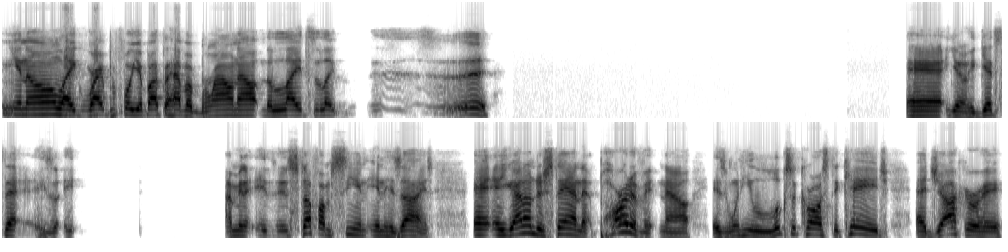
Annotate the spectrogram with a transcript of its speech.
you know, like right before you're about to have a brownout and the lights are like. And you know he gets that. He's. He, I mean, it, it's stuff I'm seeing in his eyes. And, and you got to understand that part of it now is when he looks across the cage at Jacare.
